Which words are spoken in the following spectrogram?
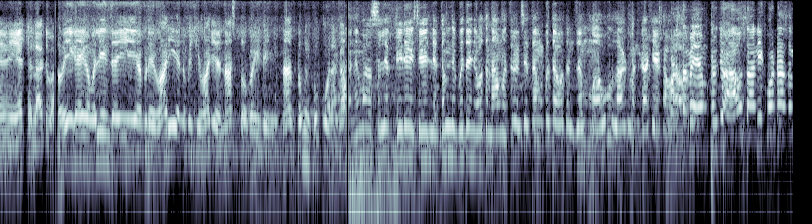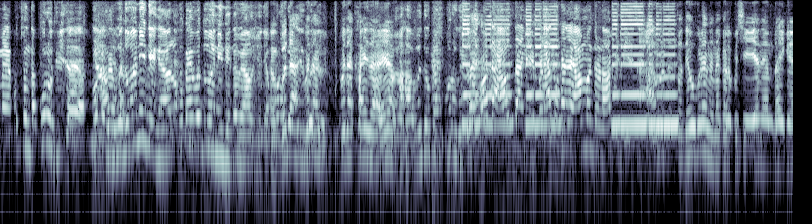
એની હેઠે લાડવા. હવે એ ગાયગામાં લઈને જઈએ આપણે વાળીએ ને પછી વાળીએ નાસ્તો કરી દઈએ નાસ્તો હું બપોરા અને અમારા સિલેક્ટ થઈ છે એટલે તમને બધાને વતન આમંત્રણ છે તમે બધા વતન જમવા આવો લાડવા ગાંઠિયા ખાવા તમે એમ કરજો આવતા નહીં ખોટા તમે પૂછો ને તો પૂરું થઈ જાય. વધવા નહીં દે કે આ લોકો કઈ વધવા નહીં દે. તમે આવજો બધા બધા બધા. ખાઈ જાય એમ. હા બધું કઈ પૂરું કરી ખોટા આવતા નહીં પણ આ તો ખાલી આમંત્રણ આપી દઈએ આમંત્રણ તો દેવું પડે ને નકર પછી એને એમ થાય કે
